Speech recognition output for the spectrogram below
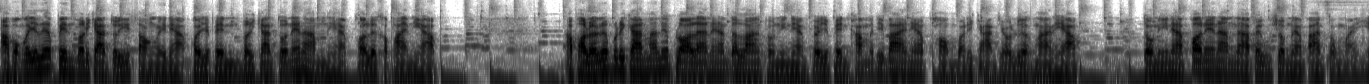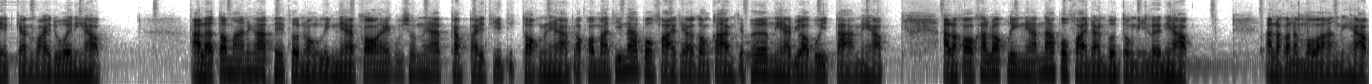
อะผมก็จะเลือกเป็นบริการตัวที่สองเลยนะครับ ก็จะเป็นบริการตัวแนะนำนะครับก็เลือกเข้าไปนี่ครับอะพอเราเลือกบริการมาเรียบร้อยแล้วนะครับด้านล่างตรงนี้เนี่ยก็จะเป็นคำอธิบายนะครับของบริการที่เราเลือกมานะครับ ตรงนี้นะครับก็แนะนำนะครับให้ผู้ชมนะครับอ่านตรงหมายเหตุกันไว้ด้วยนะครับอะแล้วต่อมานะครับในส่วนของลิงก์นะครับก็ให้ผู้ชมนะครับกลับไปที่ TikTok นะครับแล้วก็มาที่หน้าโปรไฟล์ที่เราต้องการจะเพิ่มนะครับยอดผู้ติดตามนะครับอะแล้วก็คัดลอกลิงก์นะครับหน้าโปรไฟล์ด้านบนตรงนี้เลยนะครับอะแล้วก็นำมาวางนะครับ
